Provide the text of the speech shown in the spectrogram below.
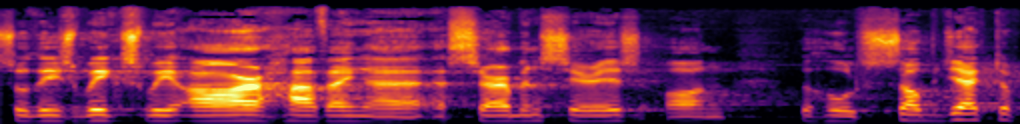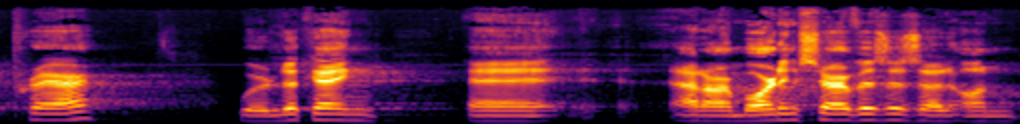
So, these weeks we are having a, a, sermon series on the whole subject of prayer. We're looking uh, at our morning services on, on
